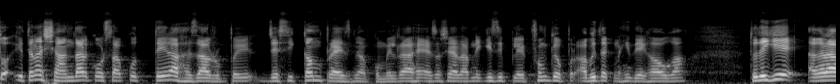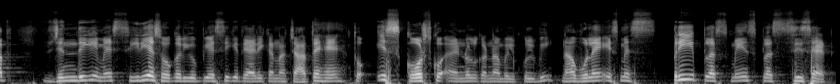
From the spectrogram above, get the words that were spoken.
तो इतना शानदार कोर्स आपको तेरह हज़ार रुपये जैसी कम प्राइस में आपको मिल रहा है। ऐसा शायद आपने किसी प्लेटफॉर्म के ऊपर अभी तक नहीं देखा होगा। तो देखिए, अगर आप ज़िंदगी में सीरियस होकर यूपीएससी की तैयारी करना चाहते हैं तो इस कोर्स को एनरोल करना बिल्कुल भी ना भूलें। इसमें pre plus mains plus CSAT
